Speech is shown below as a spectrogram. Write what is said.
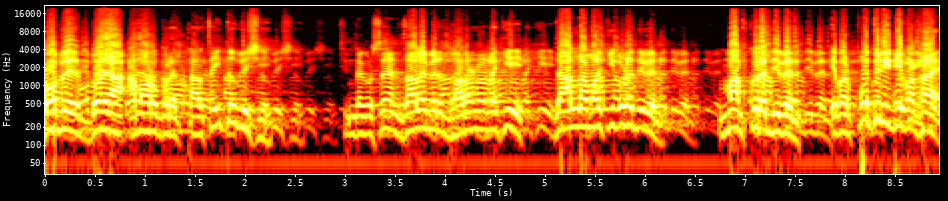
রবের দয়া আমার উপরে তার চাইতেও বেশি। চিন্তা করছেন? জালেমের ধারণাটা কি? যে আল্লাহ আমার কি করে দিবেন? মাফ করে দিবেন। এবার প্রতিনিধি পাঠায়।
